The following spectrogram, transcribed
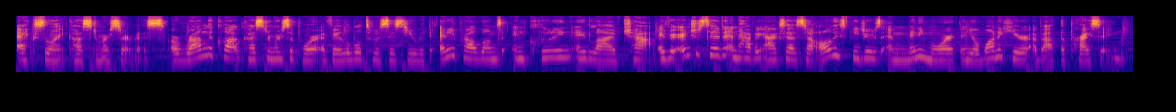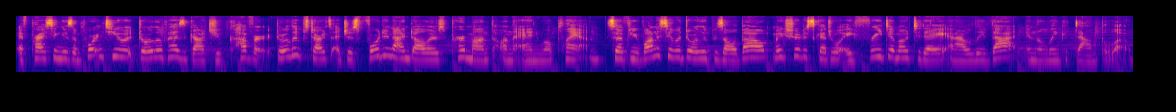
excellent customer service. Around the clock customer support available to assist you with any problems, including a live chat. If you're interested in having access to all these features and many more, then you'll want to hear about the pricing. If pricing is important to you, Doorloop has got you covered. Doorloop starts at just $49 per month on the annual plan. So if you want to see what Doorloop is all about, make sure to schedule a free demo today and I will leave that in the link down below.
